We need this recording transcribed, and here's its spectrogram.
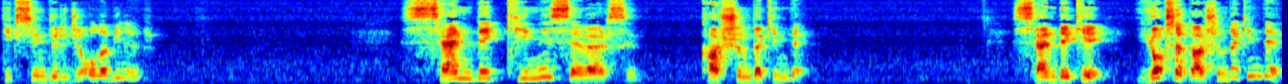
tiksindirici olabilir. Sendekini seversin karşındakinde. Sendeki yoksa karşındakinde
